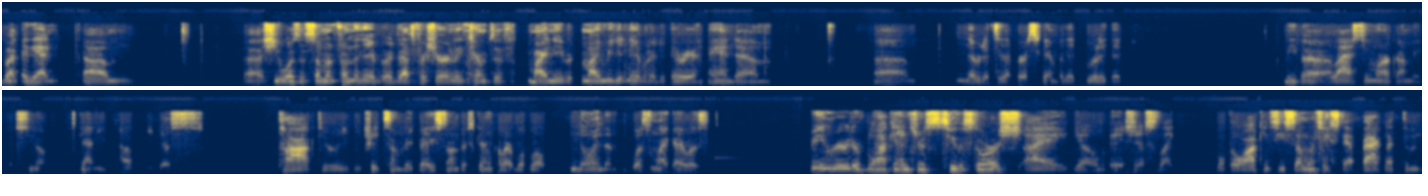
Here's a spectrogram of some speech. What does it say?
But again, um, uh, she wasn't someone from the neighborhood, that's for sure, in terms of my neighbor, my immediate neighborhood area. And um, um, never did see that person again, but it really did leave a, lasting mark on me. Because, you know, again, how you just talk to even treat somebody based on their skin color, well, knowing them. It wasn't like I was being rude or blocking entrance to the store. I, you know, it's just like, well, the walk and see someone, so you step back, let them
